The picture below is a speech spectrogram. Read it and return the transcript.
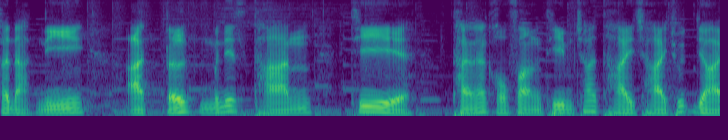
ขนาดนี้อัดเติร์กเมนิสถานที่ทางด้านของฝั่งทีมชาติไทยชายชุดใหญ่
